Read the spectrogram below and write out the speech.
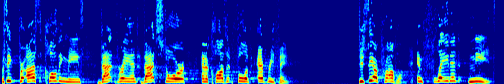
But see, for us, clothing means that brand, that store, and a closet full of everything. Do you see our problem? Inflated needs.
